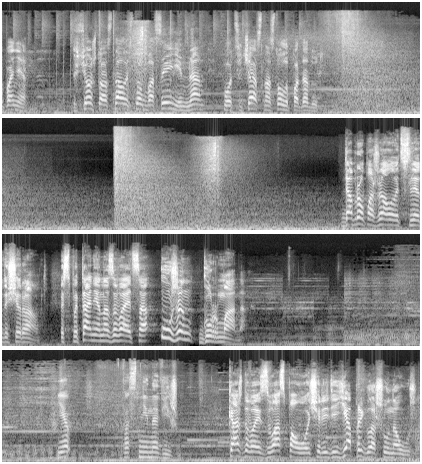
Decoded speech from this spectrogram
Все понятно. Все, что осталось в том бассейне, нам вот сейчас на стол и подадут. Добро пожаловать в следующий раунд. Испытание называется «Ужин гурмана». Я вас ненавижу. Каждого из вас по очереди я приглашу на ужин.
